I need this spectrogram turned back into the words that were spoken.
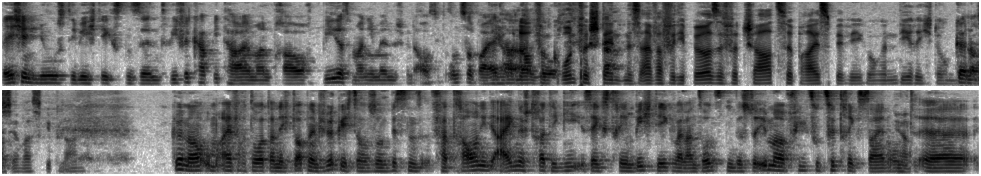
welche News die wichtigsten sind, wie viel Kapital man braucht, wie das Money Management aussieht und so weiter. Ja, und auch also, für Grundverständnis, ja. einfach für die Börse, für Charts, für Preisbewegungen, in die Richtung genau. ist ja was geplant. Genau, um einfach dort dann, ich glaube nämlich wirklich so, so ein bisschen Vertrauen in die eigene Strategie ist extrem wichtig, weil ansonsten wirst du immer viel zu zittrig sein und ja. äh,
